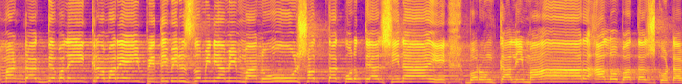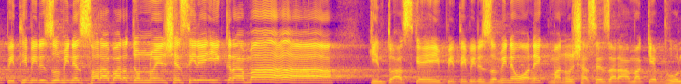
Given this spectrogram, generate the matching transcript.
আমার ডাক দে বলে ইকরামার এই পৃথিবীর জমিনে আমি মানুষ হত্যা করতে আসি নাই, বরং কালিমার আলো বাতাস গোটা পৃথিবীর জমিনে ছড়াবার জন্য এসেছি রে ইকরামা। কিন্তু আজকে এই পৃথিবীর জমিনে অনেক মানুষ আছে যারা আমাকে ভুল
